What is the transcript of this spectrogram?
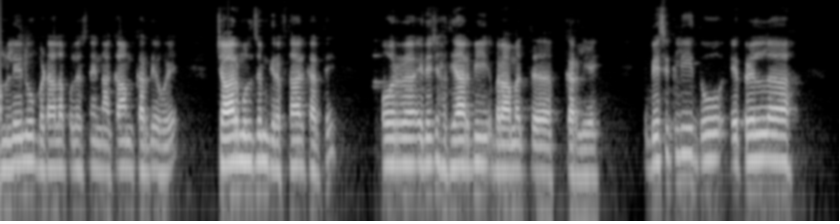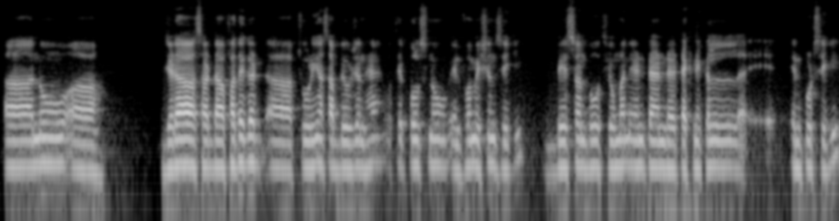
ਹਮਲੇ ਨੂੰ ਬਟਾਲਾ ਪੁਲਿਸ ਨੇ ਨਾਕਾਮ ਕਰਦੇ ਹੋਏ ਚਾਰ ਮੁਲਜ਼ਮ ਗ੍ਰਿਫਤਾਰ ਕਰਤੇ ਔਰ ਇਹਦੇ ਚ ਹਥਿਆਰ ਵੀ ਬਰਾਮਦ ਕਰ ਲਏ। ਬੇਸਿਕਲੀ 2 ਅਪ੍ਰੈਲ ਨੂੰ ਜਿਹੜਾ ਸਾਡਾ ਫਤਿਹਗੜ੍ਹ ਚੂੜੀਆਂ ਸਬ ਡਿਵੀਜ਼ਨ ਹੈ, ਉੱਥੇ ਪੁਲਿਸ ਨੂੰ ਇਨਫੋਰਮੇਸ਼ਨ ਸੀਗੀ based on both human int and technical input ਸੀਗੀ।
